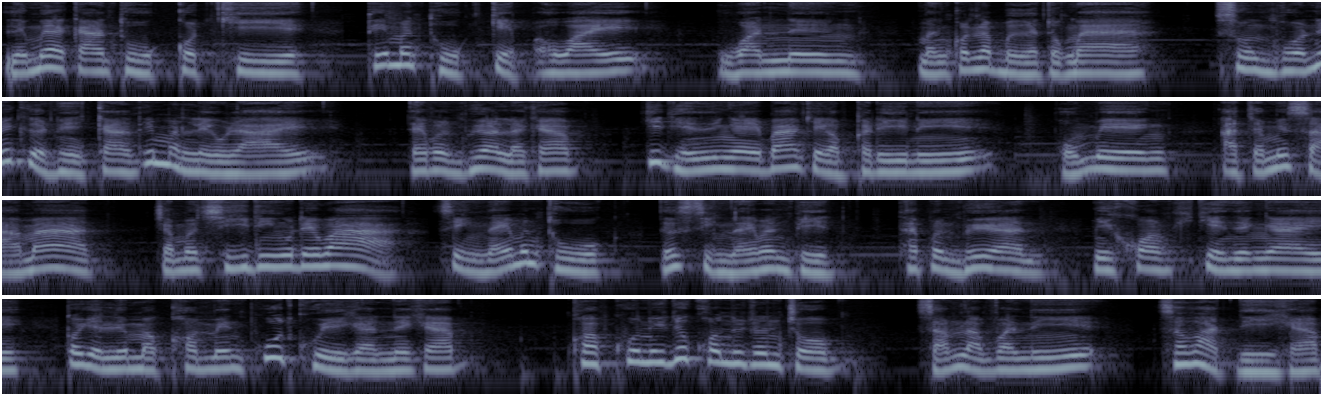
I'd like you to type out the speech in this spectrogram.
หรือเมื่อการถูกกดขี่ที่มันถูกเก็บเอาไว้ วันหนึ่งมันก็ระเบิดออกมา ส่งผลให้เกิดเหตุการณ์ที่มันเลวร้ายและเพื่อนๆล่ะครับคิดเห็นยังไงบ้างเกี่ยวกับคดีนี้ ผมเองอาจจะไม่สามารถจะมาชี้นิ้วได้ว่า สิ่งไหนมันถูก หรือสิ่งไหนมันผิด ถ้าเพื่อนๆมีความคิดเห็นยังไง ก็อย่าลืมมาคอมเมนต์พูดคุยกันนะครับ ขอบคุณทุกคนดูจนจบสำหรับวันนี้ สวัสดีครับ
